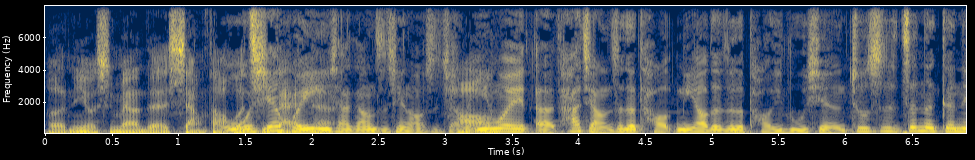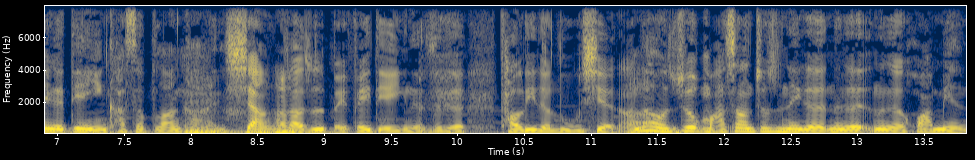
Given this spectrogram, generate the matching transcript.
呃，你有什么样的想法或期待？我先回应一下刚刚之前老师讲的，因为呃，他讲这个逃民谣的这个逃离路线，就是真的跟那个电影《卡萨布兰卡》很像，你知道，就是北非谍影的这个逃离的路线啊。那我就马上就是那个那个那个画面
